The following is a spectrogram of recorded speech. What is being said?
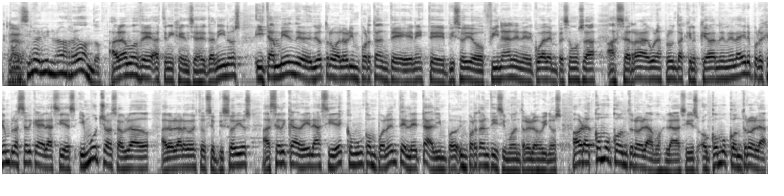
Claro. Porque si no, el vino no es redondo. Hablamos de astringencias, de taninos y también de, de otro valor importante en este episodio final en el cual empezamos a, a cerrar algunas preguntas que nos quedan en el aire, por ejemplo acerca de la acidez. Y mucho has hablado a lo largo de estos episodios acerca de la acidez como un componente letal, impo- importantísimo entre los vinos. Ahora, ¿cómo controlamos la acidez o cómo controla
